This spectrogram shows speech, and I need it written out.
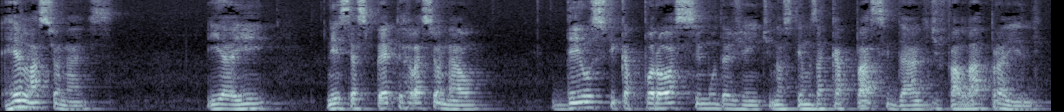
relacionais. E aí, nesse aspecto relacional, Deus fica próximo da gente, nós temos a capacidade de falar para Ele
